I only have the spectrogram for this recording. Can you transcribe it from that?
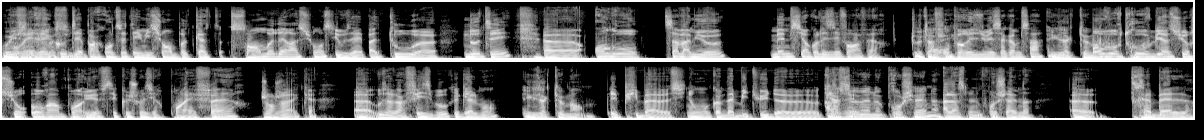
Oui, vous pourrez réécouter par contre cette émission en podcast sans modération si vous n'avez pas tout euh, noté. Euh, en gros, ça va mieux, même s'il y a encore des efforts à faire. Tout à On, fait. on peut résumer ça comme ça Exactement. On vous retrouve bien sûr sur orin.ufcquechoisir.fr, Jean-Jacques. Euh, vous avez un Facebook également. Exactement. Et puis bah, euh, sinon, comme d'habitude, euh, À la semaine prochaine. à la semaine prochaine. Euh, très belle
